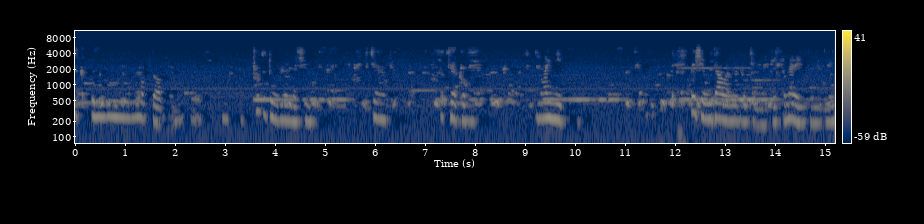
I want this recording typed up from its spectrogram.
Tak, no dobra. Co tu oglądać? Chciałem... Dlaczego? No i nic. Mi się udało nagrać jakieś kamery internetowe.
